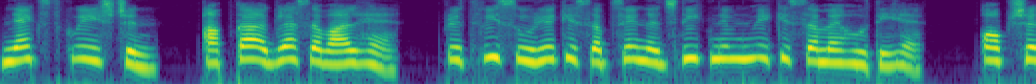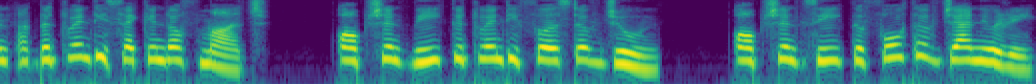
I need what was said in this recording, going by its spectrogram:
Next question आपका अगला सवाल है, पृथ्वी सूर्य के सबसे नज़दीक निम्न में किस समय होती है? Option the twenty second of March option B the twenty first of June option C the fourth of January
